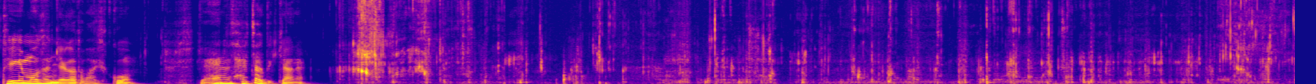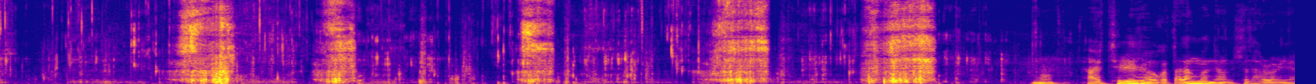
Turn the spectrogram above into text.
튀김옷은 얘가 더 맛있고 얘는 살짝 느끼하네. 음, 아 칠리새우가 짜장면이랑 진짜 잘 어울리네.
